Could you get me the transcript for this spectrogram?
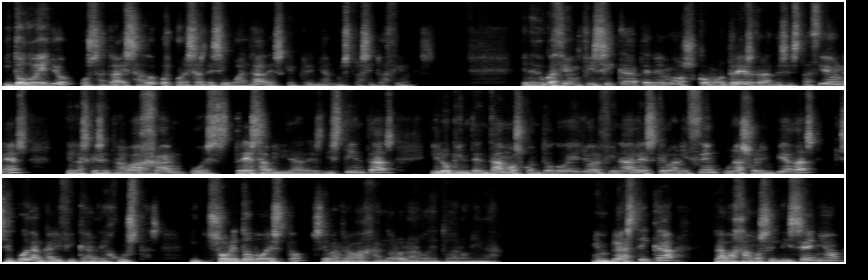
Y todo ello pues, atravesado pues, por esas desigualdades que premian nuestras situaciones. En educación física tenemos como tres grandes estaciones en las que se trabajan pues, tres habilidades distintas y lo que intentamos con todo ello al final es que organicen unas olimpiadas que se puedan calificar de justas. Y sobre todo esto se va trabajando a lo largo de toda la unidad. En plástica trabajamos el diseño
